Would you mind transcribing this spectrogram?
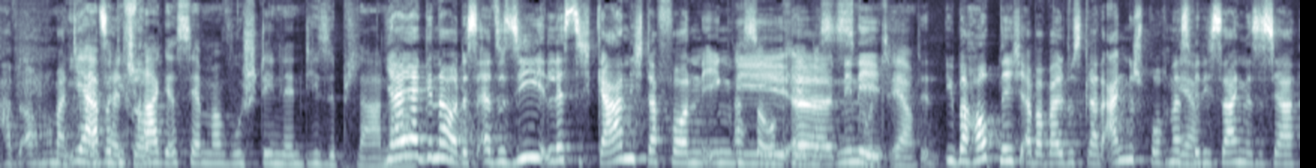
habe auch noch meinen Ja, aber die Frage ist ja immer, wo stehen denn diese Planer? Ja, ja, genau. Das, also sie lässt sich gar nicht davon irgendwie. Ach so, okay, äh, das nee, nee, gut, ja. überhaupt nicht. Aber weil du es gerade angesprochen hast, Ja. will ich sagen, das ist ja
